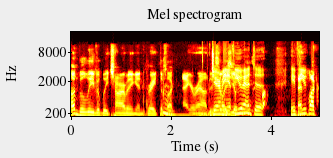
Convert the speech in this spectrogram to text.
unbelievably charming and great to hmm. fucking hang around. It Jeremy, shows if you had to, if you fucking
